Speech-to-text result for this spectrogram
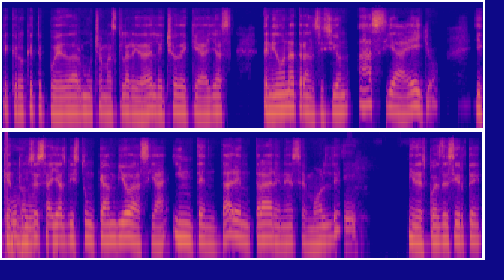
que creo que te puede dar mucha más claridad el hecho de que hayas tenido una transición hacia ello y que entonces hayas visto un cambio hacia intentar entrar en ese molde y después decirte,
